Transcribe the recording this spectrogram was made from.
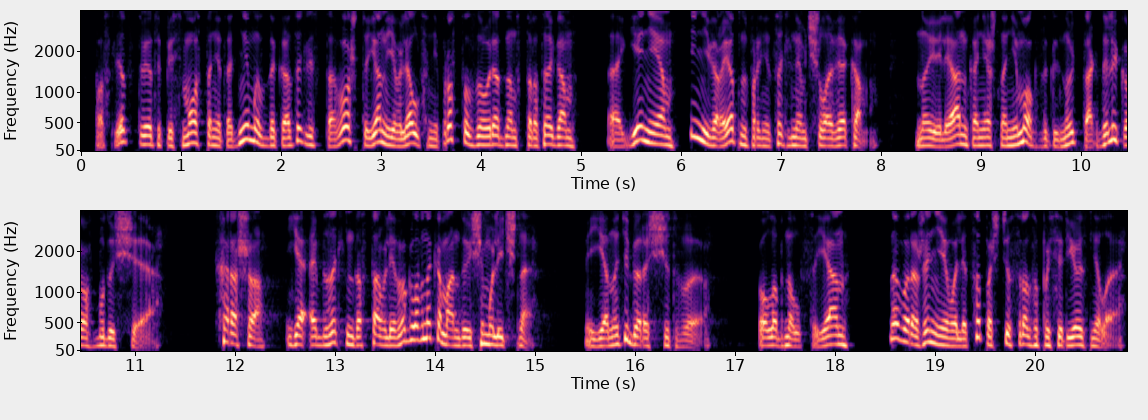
Впоследствии это письмо станет одним из доказательств того, что Ян являлся не просто заурядным стратегом, а гением и невероятно проницательным человеком. Но Юлиан, конечно, не мог заглянуть так далеко в будущее. «Хорошо, я обязательно доставлю его главнокомандующему лично. Я на тебя рассчитываю», — улыбнулся Ян, но выражение его лица почти сразу посерьёзнело.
